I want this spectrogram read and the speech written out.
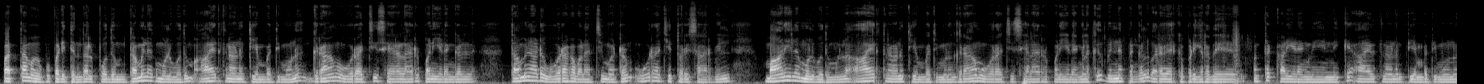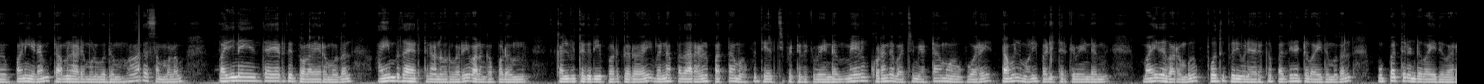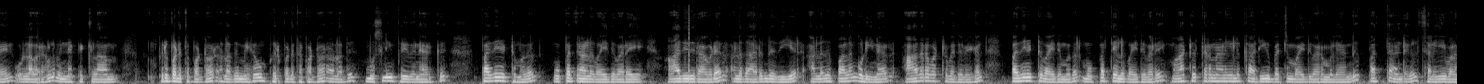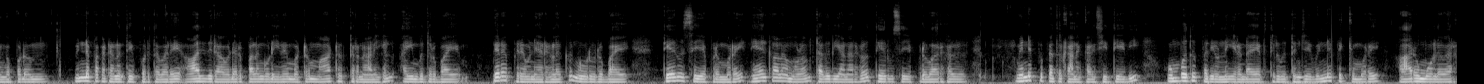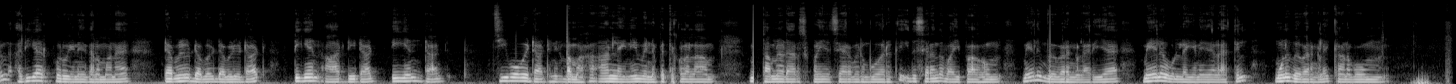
பத்தாம் வகுப்பு படித்திருந்தால் போதும். தமிழகம் முழுவதும் ஆயிரத்தி நானூற்றி எண்பத்தி மூணு கிராம ஊராட்சி செயலாளர் பணியிடங்கள். தமிழ்நாடு ஊரக வளர்ச்சி மற்றும் ஊராட்சித்துறை சார்பில் மாநிலம் முழுவதும் உள்ள ஆயிரத்தி நானூற்றி எண்பத்தி மூணு கிராம ஊராட்சி செயலாளர் பணியிடங்களுக்கு விண்ணப்பங்கள் வரவேற்கப்படுகிறது. மொத்த காலியிடங்களின் எண்ணிக்கை ஆயிரத்தி நானூற்றி எண்பத்தி மூணு. பணியிடம் தமிழ்நாடு முழுவதும் மாத சம்பளம் பதினைந்தாயிரத்தி தொள்ளாயிரம் முதல் ஐம்பதாயிரத்தி நானூறு வரை வழங்கப்படும். கல்வித் தகுதியை பொறுத்தவரை விண்ணப்பதாரர்கள் பத்தாம் வகுப்பு தேர்ச்சி பெற்றிருக்க வேண்டும். மேலும் குறைந்தபட்சம் எட்டாம் வகுப்பு வரை தமிழ் மொழி படித்திருக்க வேண்டும். வயது வரம்பு பொது பிரிவினருக்கு பதினெட்டு வயது முதல் முப்பத்தி ரெண்டு வயது வரை உள்ளவர்கள் விண்ணப்ப விண்ணப்பிக்கலாம். பிற்படுத்தப்பட்டோர் அல்லது மிகவும் பிற்படுத்தப்பட்டோர் அல்லது முஸ்லீம் பிரிவினருக்கு பதினெட்டு முதல் முப்பத்தி நாலு வயது வரை ஆதி திராவிடர் அல்லது அருந்ததியர் அல்லது பழங்குடியினர் ஆதரவற்ற விதவைகள் பதினெட்டு வயது முதல் முப்பத்தேழு வயது வரை மாற்றுத்திறனாளிகளுக்கு அதிகபட்சம் வயது வரம்பிலிருந்து பத்து ஆண்டுகள் சலுகை வழங்கப்படும். விண்ணப்ப கட்டணத்தை பொறுத்தவரை ஆதி திராவிடர் பழங்குடியினர் மற்றும் மாற்றுத்திறனாளிகள் ஐம்பது ரூபாய் பிற பிரிவினர்களுக்கு நூறு ரூபாய் தேர்வு செய்யப்படும் முறை நேர்காணல் மூலம் தகுதியானவர்கள் தேர்வு செய்யப்படுவார்கள். விண்ணப்பிப்பதற்கான கடைசி தேதி ஒன்பது பதினொன்று இரண்டாயிரத்தி இருபத்தஞ்சு விண்ணப்பிக்கும் முறை ஆறு மூலவர்கள் அதிகாரப்பூர்வ இணையதளமான W W W dot TNRD dot TN dot GOV dot in மூலமாக ஆன்லைனில் விண்ணப்பித்துக் கொள்ளலாம். தமிழ்நாடு அரசு பணியில் சேர விரும்புவோருக்கு இது சிறந்த வாய்ப்பாகும். மேலும் விவரங்கள் அறிய மேலே உள்ள இணையதளத்தில் முழு விவரங்களை காணவும்.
